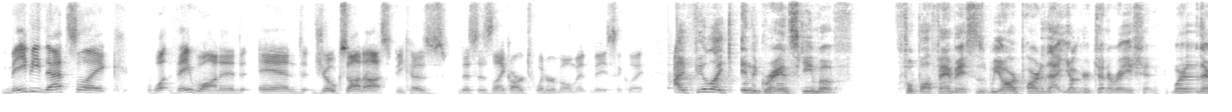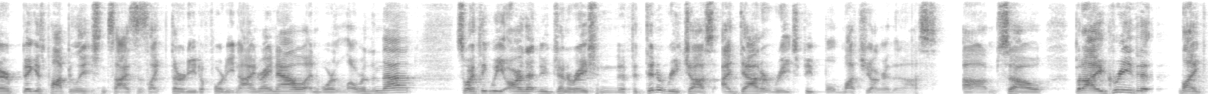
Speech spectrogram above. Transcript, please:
maybe that's like what they wanted and jokes on us because this is like our Twitter moment, basically. I feel like in the grand scheme of football fan bases, we are part of that younger generation where their biggest population size is like 30 to 49 right now, and we're lower than that. So I think we are that new generation. And if it didn't reach us, I doubt it reached people much younger than us. Um, so, but I agree that like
